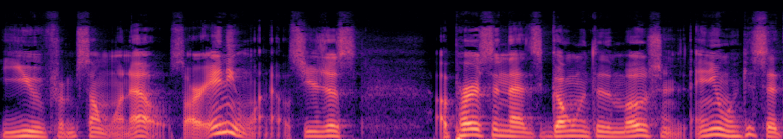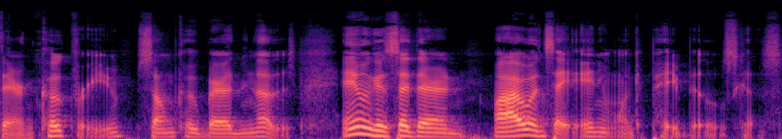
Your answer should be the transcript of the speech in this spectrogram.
you from someone else or anyone else. You're just a person that's going through the motions, anyone can sit there and cook for you. Some cook better than others. Anyone can sit there and, well, I wouldn't say anyone can pay bills because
